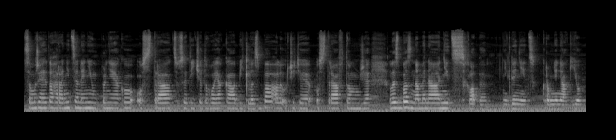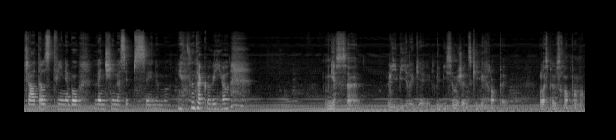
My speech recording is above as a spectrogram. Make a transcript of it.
Samozřejmě ta hranice není úplně jako ostrá, co se týče toho, jaká být lesba, ale určitě je ostrá v tom, že lesba znamená nic s chlapem. Nikde nic, kromě nějakého přátelství nebo venčíme si psy nebo něco takového. Mně se líbí lidi, líbí se mi ženský i chlapy, ale spím s chlapama.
